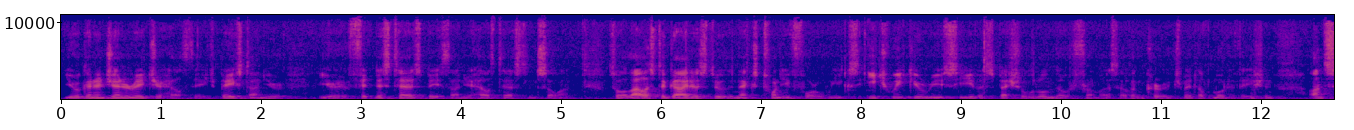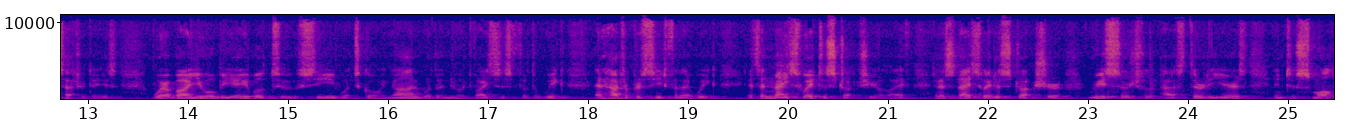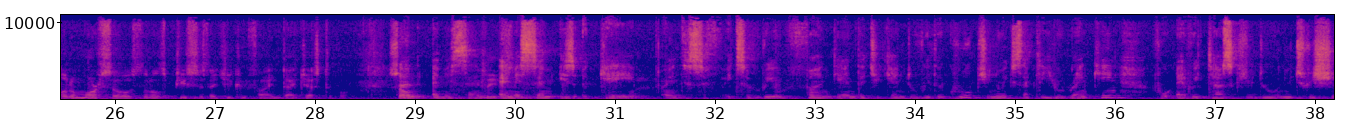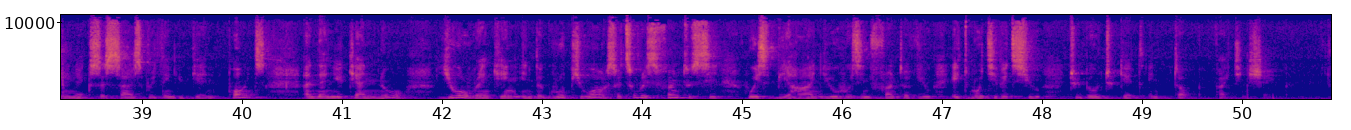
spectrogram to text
You're going to generate your health age based on your, your fitness test, based on your health test, and so on. So allow us to guide us through the next 24 weeks. Each week you receive a special little note from us of encouragement, of motivation on Saturdays, whereby you will be able to see what's going on, what the new advices for the week, and how to proceed for that week. It's a nice way to structure your life, and it's a nice way to structure research for the past 30 years into small little morsels, little pieces that you can find digestible. So, and MSM, please. MSM is a game, and it's a, it's a real fun game that you can do with a group. You know exactly your ranking for every task you do, nutrition, exercise, breathing. You gain points, and then you can know your ranking in the group you are. So it's always fun to see who is behind you, who is in front of you. It motivates you to be able to get in top fighting shape.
